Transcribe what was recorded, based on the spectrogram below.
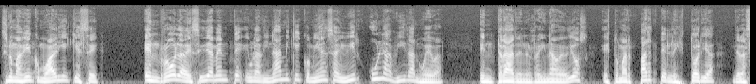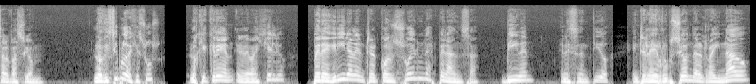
sino más bien como alguien que se enrola decididamente en una dinámica y comienza a vivir una vida nueva. Entrar en el reinado de Dios es tomar parte en la historia de la salvación. Los discípulos de Jesús, los que creen en el Evangelio, peregrinan entre el consuelo y la esperanza. Viven, en ese sentido, entre la irrupción del reinado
